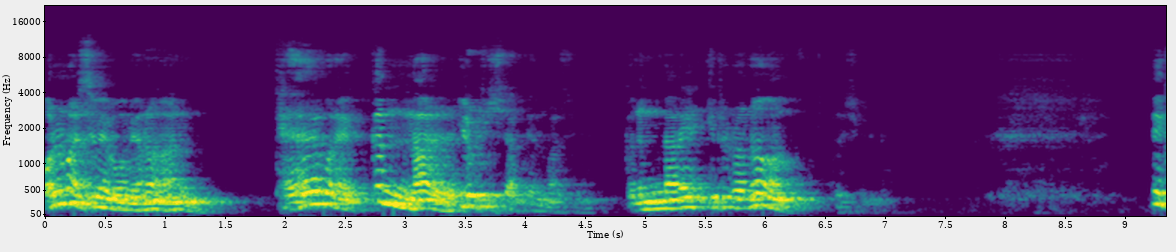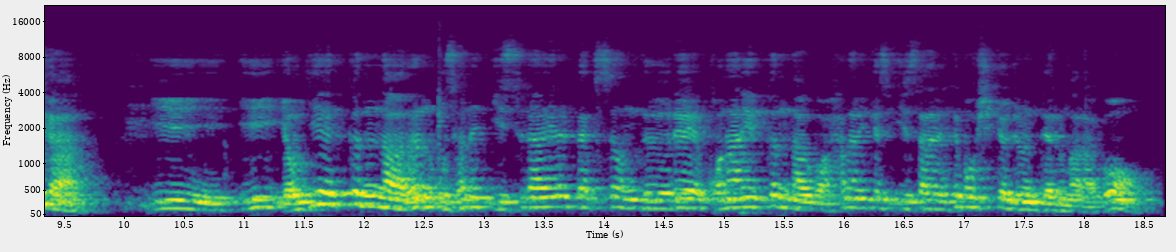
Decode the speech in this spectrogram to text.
오늘 말씀에 보면은 대본의 끝날 이렇게 시작되는 말씀이에요. 끝날에 이르러는 그것입니다. 그러니까 이, 이 여기에 끝날은 우선은 이스라엘 백성들의 고난이 끝나고 하나님께서 이스라엘을 회복시켜 주는 때를 말하고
